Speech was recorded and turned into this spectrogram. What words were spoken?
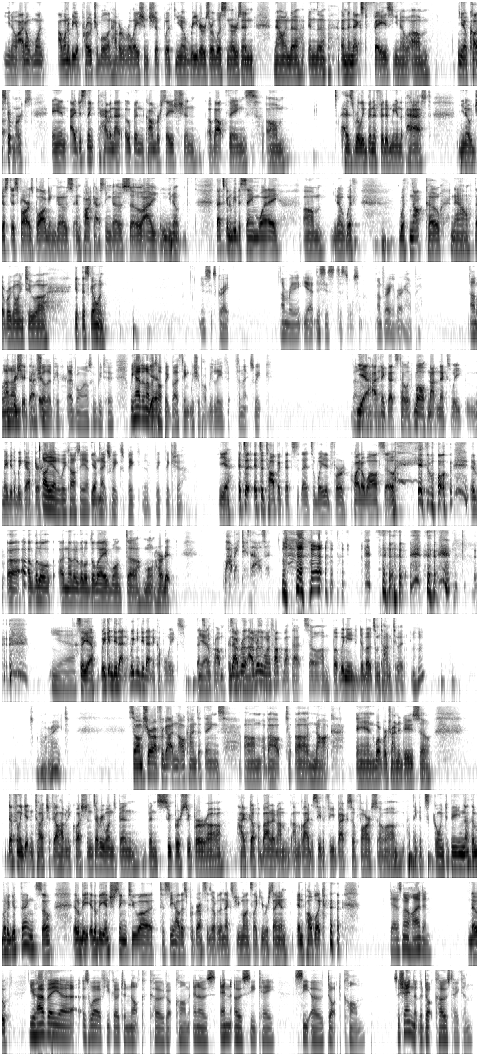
you know, I don't want I want to be approachable and have a relationship with you know readers or listeners. And now in the in the in the next phase, you know, um, you know customers and i just think having that open conversation about things um, has really benefited me in the past you know just as far as blogging goes and podcasting goes. So i you know that's going to be the same way um, you know with with Nock Co now that we're going to uh, get this going. This is great. I'm really yeah this is just awesome. I'm very very happy I'm, well, I appreciate I'm, that. I'm sure that people, everyone else will be too. We had another yeah. topic, but I think we should probably leave it for next week. Yeah, I think that's totally well. Not next week, maybe the week after. Oh yeah, the week after. Yeah, yeah. next week's big, uh, big, big show. Yeah, it's a it's a topic that's that's waited for quite a while, so it, it uh, a little another little delay won't uh, won't hurt it. Lamy two thousand. Yeah. So yeah, we can do that. We can do that in a couple weeks. That's yeah. no problem. Because I really, I really want to talk about that. So, um, but we need to devote some time to it. Mm-hmm. All right. So I'm sure I've forgotten all kinds of things um, about uh, Nock and what we're trying to do. So definitely get in touch if y'all have any questions. Everyone's been been super super uh, hyped up about it. I'm I'm glad to see the feedback so far. So um, I think it's going to be nothing but a good thing. So it'll be it'll be interesting to uh, to see how this progresses over the next few months, like you were saying in public. yeah, there's no hiding. No. You have a uh, as well. If you go to nockco.com, n o n o c k c o dot com. It's a shame that the dot co's taken.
